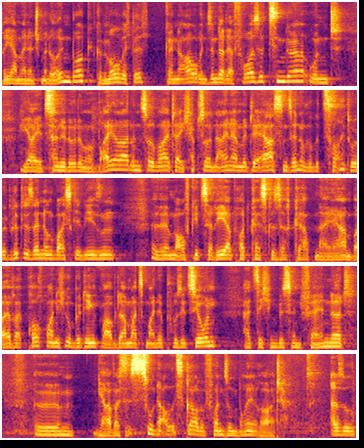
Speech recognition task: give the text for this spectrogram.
Rea Management Oldenburg. Genau, richtig. Genau, und sind da der Vorsitzende und ja, jetzt haben die Leute mal Beirat und so weiter. Ich habe so in einer mit der ersten Sendung, oder zweite oder dritte Sendung war es gewesen, äh, im Auf geht's der Reha-Podcast gesagt gehabt, naja, ein Beirat braucht man nicht unbedingt, war aber damals meine Position, hat sich ein bisschen verändert. Ähm, ja, was ist so eine Aufgabe von so einem Beirat? Also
